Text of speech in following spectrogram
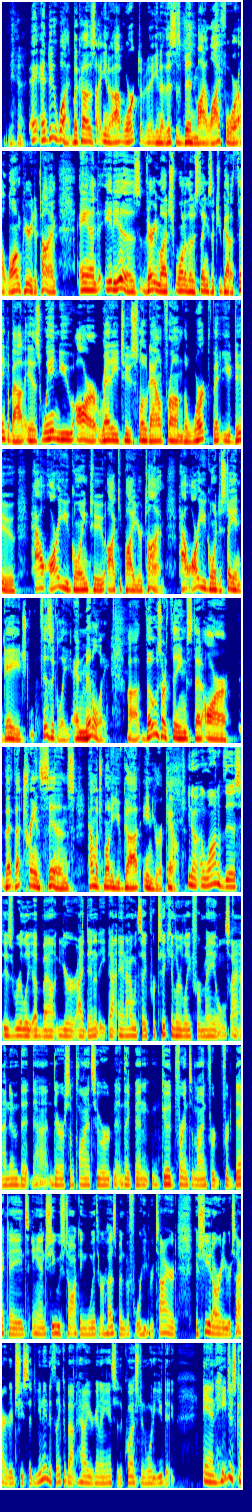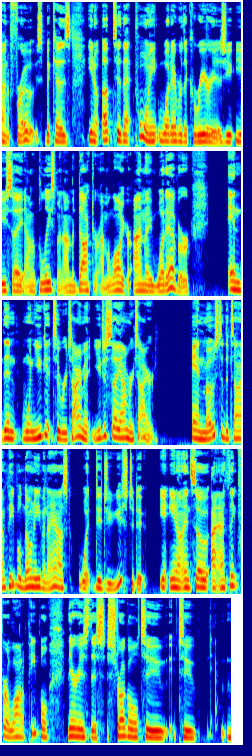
And, and do what? Because uh, you know, I've worked. uh, You know, this has been my life for a long period of time, and it is very much one of those things that you've got to think about. Is when you are ready to slow down from the work that you do, how are you going to occupy your time? How are you going to stay engaged physically and mentally? Uh, those are things that are that that transcends how much money you've got in your account. You know, a lot of this is really about your identity. Uh, And I would say, particularly for males, I, I know that uh, there are some clients who are, they've been good friends of mine for, for decades. And she was talking with her husband before he retired, because she had already retired. And she said, You need to think about how you're going to answer the question, What do you do? And he just kind of froze because, you know, up to that point, whatever the career is, you, you say, I'm a policeman, I'm a doctor, I'm a lawyer, I'm a whatever. And then when you get to retirement, you just say, I'm retired. And most of the time, people don't even ask, what did you used to do? You, know, and so I, I think for a lot of people, there is this struggle to, to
